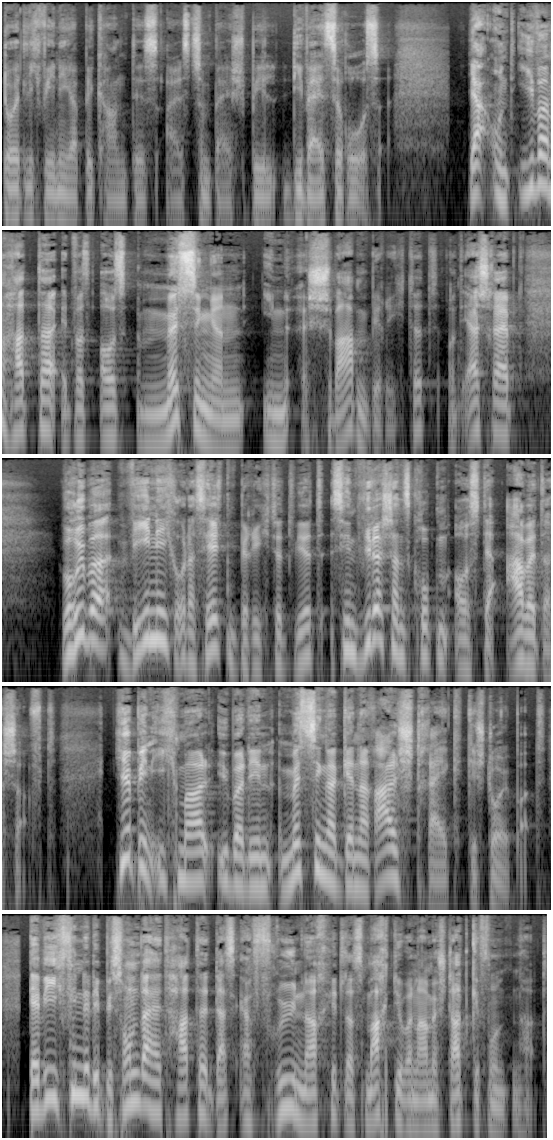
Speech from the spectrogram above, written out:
deutlich weniger bekannt ist als zum Beispiel die Weiße Rose. Ja, und Ivan hat da etwas aus Mössingen in Schwaben berichtet und er schreibt, Worüber wenig oder selten berichtet wird, sind Widerstandsgruppen aus der Arbeiterschaft. Hier bin ich mal über den Mössinger Generalstreik gestolpert, der wie ich finde die Besonderheit hatte, dass er früh nach Hitlers Machtübernahme stattgefunden hat.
